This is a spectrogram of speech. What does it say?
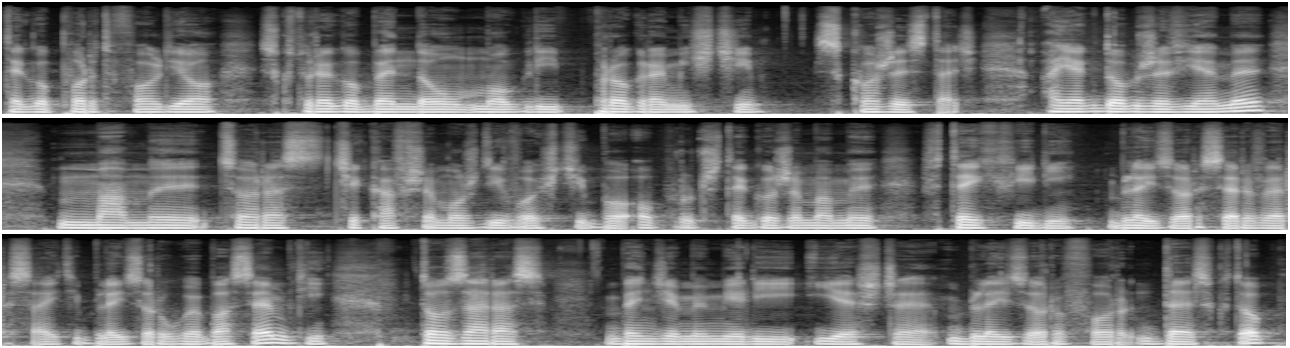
tego portfolio, z którego będą mogli programiści skorzystać. A jak dobrze wiemy, mamy coraz ciekawsze możliwości, bo oprócz tego, że mamy w tej chwili Blazor Server Side i Blazor WebAssembly, to zaraz będziemy mieli jeszcze Blazor for Desktop,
